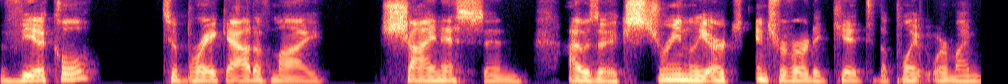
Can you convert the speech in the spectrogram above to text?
vehicle to break out of my shyness. And I was an extremely introverted kid to the point where my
